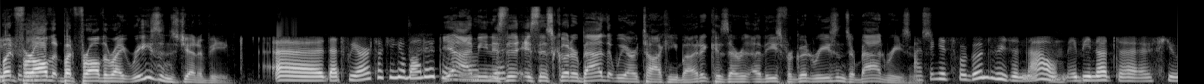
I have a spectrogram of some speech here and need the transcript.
But for all the but for all the right reasons, Genevieve. Uh, that we are talking about it? Yeah, I mean, is this, is this good or bad that we are talking about it? Because are, are, these for good reasons or bad reasons? I think it's for good reason now. Mm-hmm. Maybe not a few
